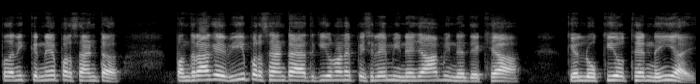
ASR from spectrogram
ਪਤਾ ਨਹੀਂ ਕਿੰਨੇ ਪਰਸੈਂਟ 15 ਕੇ 20% ਐਤਕੀ ਉਹਨਾਂ ਨੇ ਪਿਛਲੇ ਮਹੀਨੇ ਜਾਂ ਮਹੀਨੇ ਦੇਖਿਆ ਕਿ ਲੋਕੀ ਉੱਥੇ ਨਹੀਂ ਆਏ।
